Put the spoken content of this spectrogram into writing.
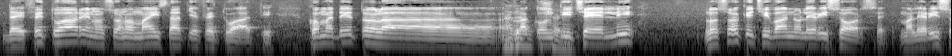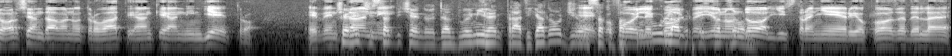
da effettuare non sono mai stati effettuati. Come ha detto la, la Conticelli, lo so che ci vanno le risorse, ma le risorse andavano trovate anche anni indietro e cioè lei ci sta dicendo che dal 2000 in pratica ad oggi non ecco, è stato fatto poi le nulla colpe io non zona. do agli stranieri o cose del...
